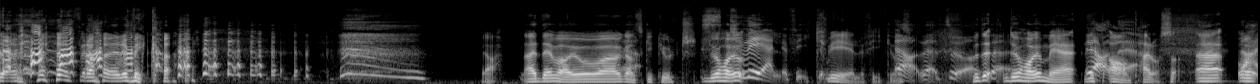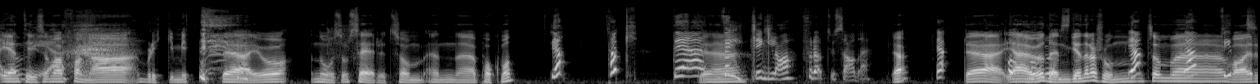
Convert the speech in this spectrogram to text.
eh, fra Rebekka her. Ja. Nei, det var jo eh, ganske kult. Du har jo Kvelefiken. Kvelefiken, Ja, det tror jeg. Men du, du har jo med litt Ja, annet her også. Eh, og en ting som har fanga blikket mitt, det er jo noe som ser ut som en uh, Pokémon. Ja, takk. Det er Det- veldig glad for at du sa det. Ja. Ja. Det jeg er jo den generasjonen Ja, som uh, var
